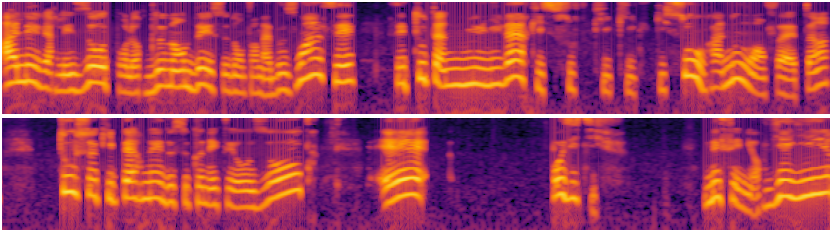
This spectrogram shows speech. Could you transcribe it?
aller vers les autres pour leur demander ce dont on a besoin, c'est tout un univers qui s'ouvre à nous en fait. Hein. Tout ce qui permet de se connecter aux autres est positif. Mais Seigneur, vieillir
